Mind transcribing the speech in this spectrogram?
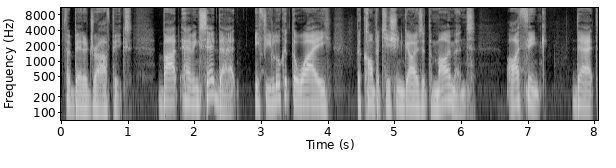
for better draft picks. But having said that, if you look at the way the competition goes at the moment, I think that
